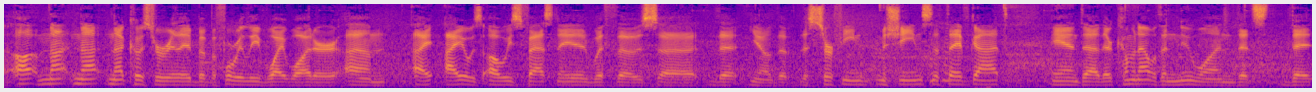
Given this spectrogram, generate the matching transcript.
Uh, not not not coaster related, but before we leave Whitewater, um, I, I was always fascinated with those uh, the you know the, the surfing machines that mm-hmm. they've got and uh, they're coming out with a new one that's that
